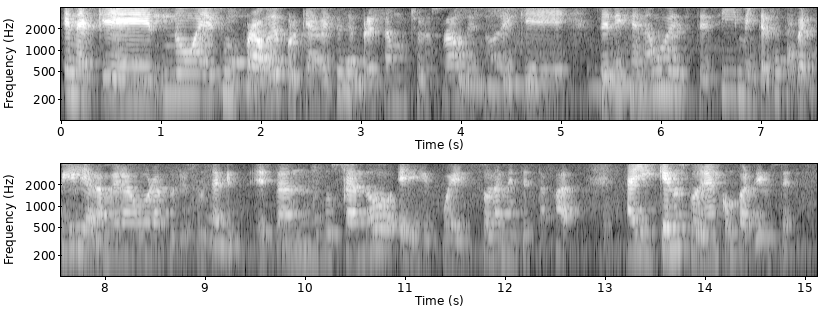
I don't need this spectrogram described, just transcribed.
en el que no es un fraude, porque a veces se prestan mucho los fraudes, ¿no? De que te dicen, no, este, sí, me interesa tu perfil y a la mera hora pues resulta que están buscando eh, pues solamente estafar. Ahí, ¿qué nos podrían compartir ustedes?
